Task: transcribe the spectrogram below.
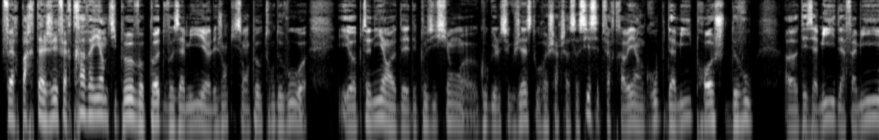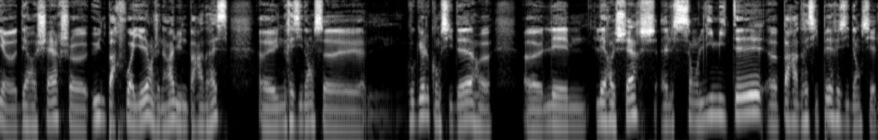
faire partager, faire travailler un petit peu vos potes, vos amis, les gens qui sont un peu autour de vous et obtenir des, des positions Google Suggest ou recherche associée, c'est de faire travailler un groupe d'amis proches de vous. des amis, de la famille, des recherches, une par foyer, en général une par adresse, une résidence. Google considère euh, les, les recherches, elles sont limitées euh, par adresse IP résidentielle.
